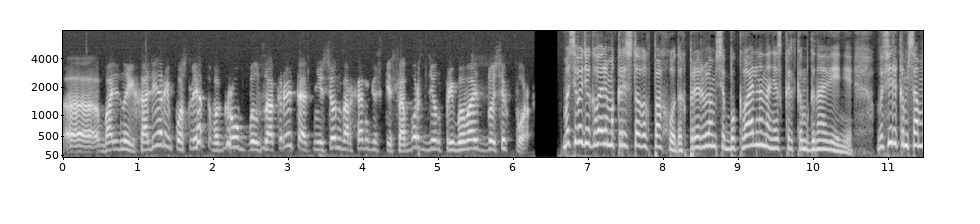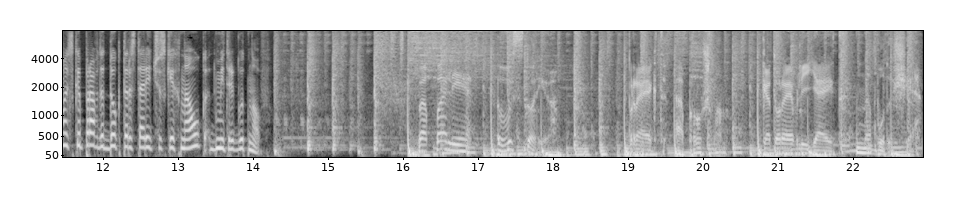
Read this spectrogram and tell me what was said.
э, больные холеры. После этого гроб был закрыт и отнесен в Архангельский собор, где он пребывает до сих пор. Мы сегодня говорим о крестовых походах. Прервемся буквально на несколько мгновений. В эфире «Комсомольской правды» доктор исторических наук Дмитрий Гутнов. Попали в историю. Проект о прошлом, которое влияет на будущее.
